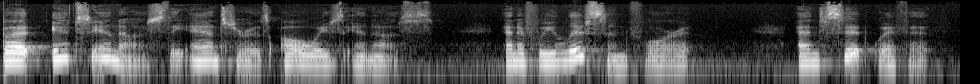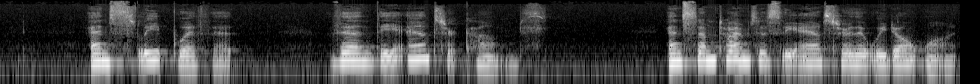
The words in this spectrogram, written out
But it's in us. The answer is always in us. And if we listen for it and sit with it and sleep with it, then the answer comes. And sometimes it's the answer that we don't want.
